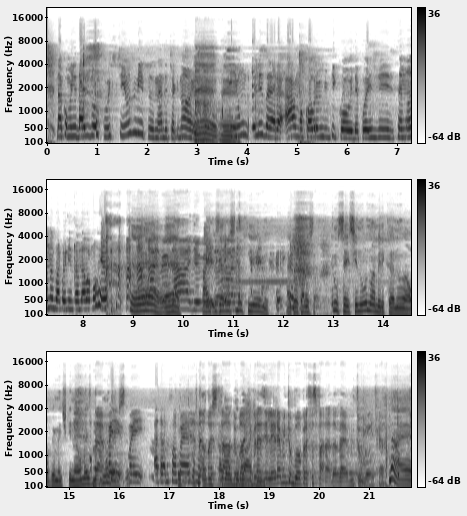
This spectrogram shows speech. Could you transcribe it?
na comunidade do Orkut tinha os mitos, né, do Chuck Norris. É, E é. um deles era, ah, uma cobra me picou e depois de semanas agonizando ela morreu. Ah, é É, é. verdade, é verdade. Aí fizeram isso no filme. Aí colocaram isso. Eu não sei se no, no americano, obviamente que não, mas Não. não Foi, deve ser. foi, a tradução foi essa. Não, mas do- a dublagem dublagem. brasileira é muito boa pra essas paradas, velho. Muito bom, cara. Não, é,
